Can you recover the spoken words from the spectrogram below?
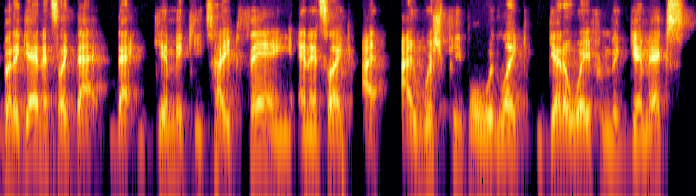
but again, it's like that, that gimmicky type thing. And it's like, I, I wish people would like get away from the gimmicks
